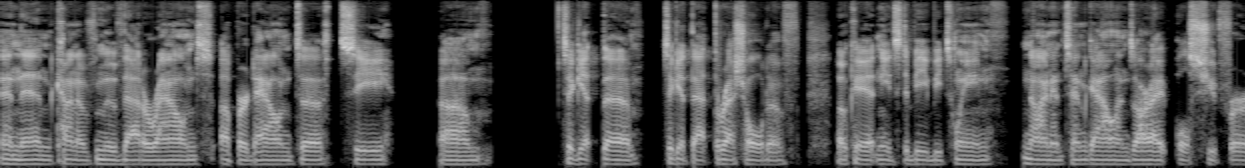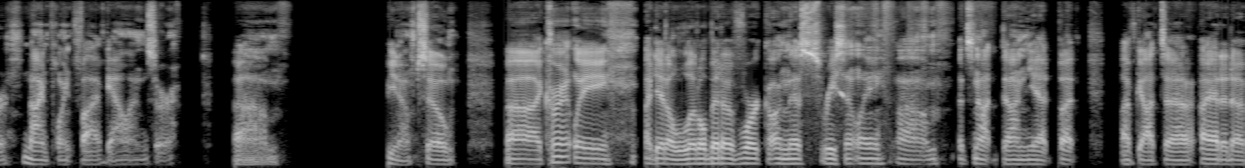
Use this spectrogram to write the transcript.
and then kind of move that around up or down to see um, to get the to get that threshold of okay it needs to be between 9 and 10 gallons all right we'll shoot for 9.5 gallons or um, you know, so uh, currently I did a little bit of work on this recently. Um, it's not done yet, but I've got uh, I added a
